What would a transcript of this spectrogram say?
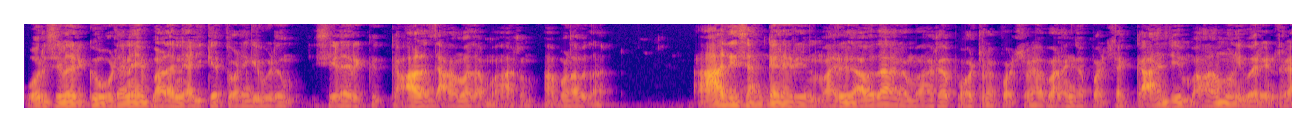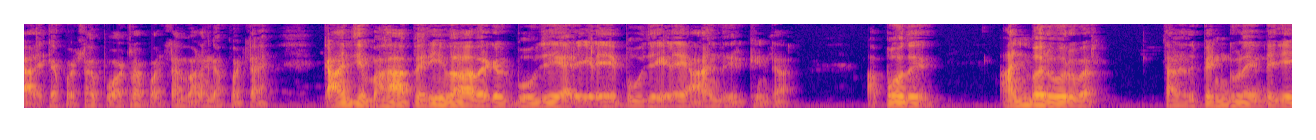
ஒரு சிலருக்கு உடனே பலன் அளிக்க தொடங்கிவிடும் சிலருக்கு கால தாமதமாகும் அவ்வளவுதான். ஆதிசங்கரரின் மறு அவதாரமாக போற்றப்பட்ட வணங்கப்பட்ட காஞ்சி மாமுனிவர் என்று அழைக்கப்பட்ட போற்றப்பட்ட வணங்கப்பட்ட காஞ்சி மகா பெரியவா அவர்கள் பூஜை அறையிலே பூஜையிலே ஆழ்ந்து இருக்கின்றார். அப்போது அன்பர் ஒருவர் தனது பெண் குழந்தையை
